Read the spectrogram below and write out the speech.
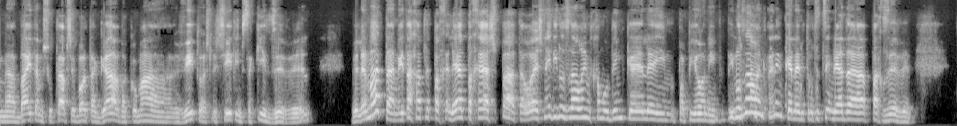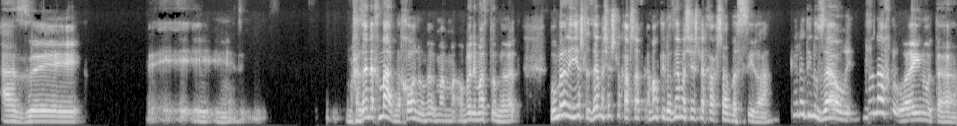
מהבית המשותף שבו אתה גר בקומה הרביעית או השלישית עם שקית זבל ולמטה מתחת לפח, ליד פחי אשפה אתה רואה שני דינוזאורים חמודים כאלה עם פפיונים. דינוזאורים קטנים כאלה מתרוצצים ליד הפח זבל. אז אה, מחזה נחמד נכון הוא אומר, אומר לי מה זאת אומרת הוא אומר לי יש, זה מה שיש לך עכשיו אמרתי לו זה מה שיש לך עכשיו בסירה כאלה דינוזאורים אנחנו ראינו את ה...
